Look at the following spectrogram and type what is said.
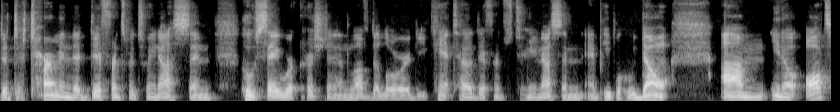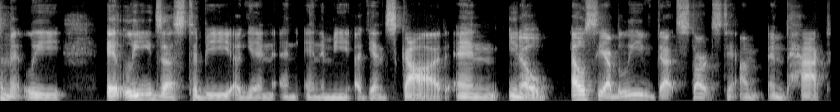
to, determine the difference between us and who say we're Christian and love the Lord. You can't tell the difference between us and, and people who don't. Um, you know, ultimately, it leads us to be, again, an enemy against God. And, you know, LC, I believe that starts to um, impact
